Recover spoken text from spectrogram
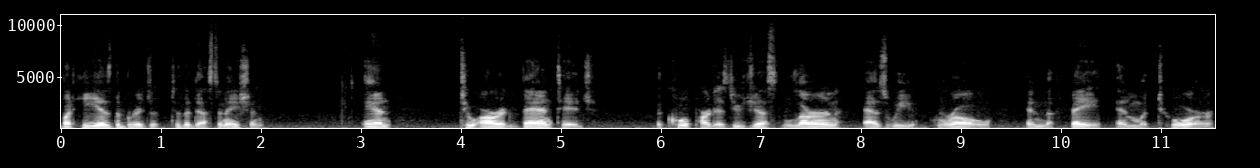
But He is the bridge to the destination. And to our advantage, the cool part is you just learn as we grow in the faith and mature,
